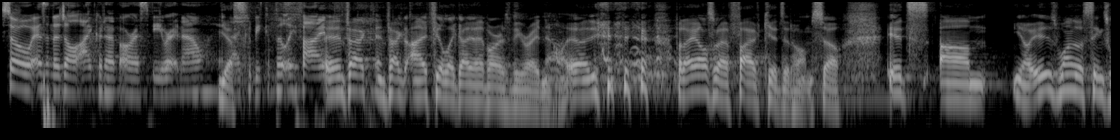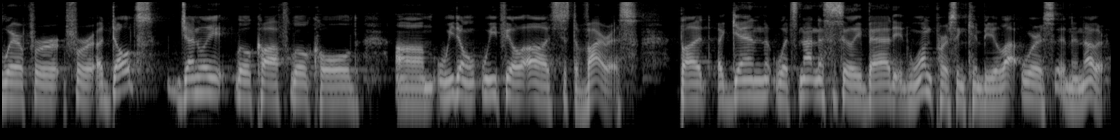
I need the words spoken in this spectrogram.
So, as an adult, I could have RSV right now. And Yes. I could be completely fine. In fact, in fact, I feel like I have RSV right now, but I also have five kids at home. So it's um, you know it is one of those things where for for adults, generally little cough, little cold, um, we don't we feel oh it's just a virus. But again, what's not necessarily bad in one person can be a lot worse in another.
